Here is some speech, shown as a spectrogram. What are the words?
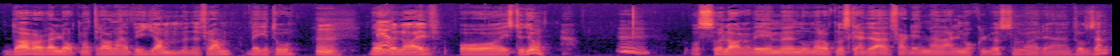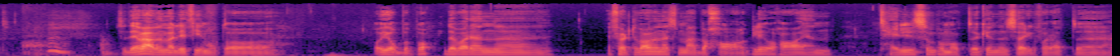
da var det vel låtmaterialet mer at vi jammet det fram, begge to. Mm. Både Ja. live og i studio. Mm. Og så laga vi med noen av låtene skrev vi er ferdig med Erlend Mokkelbuss, som var produsent. produsent. Så det var en veldig fin måte å, å jobbe på. Det var en eh, Jeg følte det var nesten mer behagelig å ha en til som på en måte kunne sørge for at eh,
